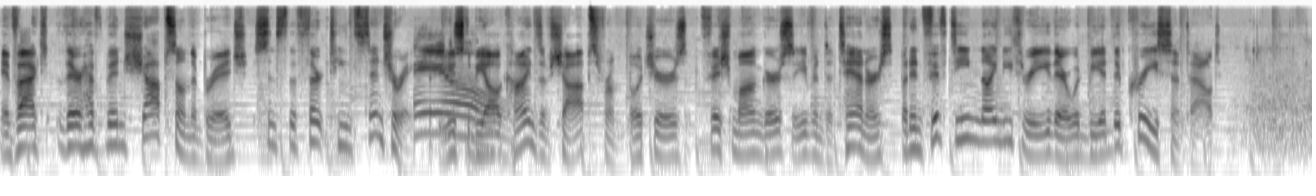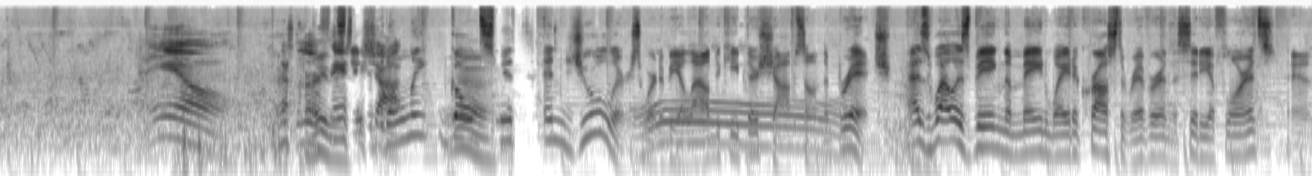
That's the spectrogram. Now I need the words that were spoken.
In fact, there have been shops on the bridge since the 13th century. There used to be all kinds of shops, from butchers, fishmongers, even to tanners. But in 1593, there would be a decree sent out Damn. That's That's the little fancy stated that shop. only goldsmiths and jewelers were to be allowed to keep their shops on the bridge, as well as being the main way to cross the river in the city of Florence, and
